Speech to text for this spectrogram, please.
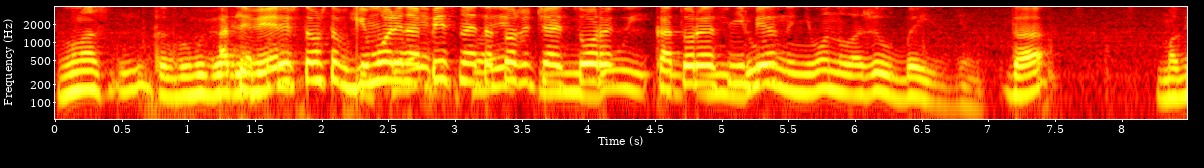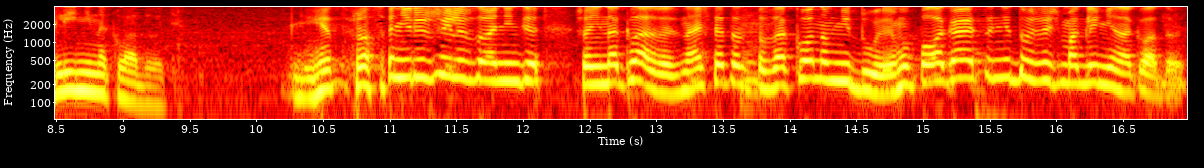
Ну, У нас, ну, как бы мы А говорили ты о том, веришь в том, что в что Геморе человек- написано, это тоже часть Торы, которая с небес? на него наложил Бейздин. Да. Могли не накладывать. Нет, раз они решили, что они, что они накладывают, значит, это по законам не дуя. Ему полагается не дуя, значит, могли не накладывать.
